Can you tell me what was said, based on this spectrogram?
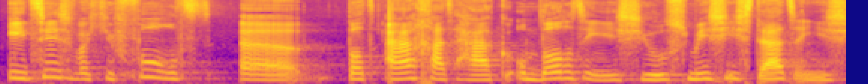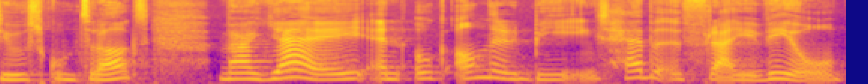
iets is wat je voelt, uh, wat aan gaat haken, omdat het in je zielsmissie staat, in je zielscontract. Maar jij en ook andere beings hebben een vrije wil.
